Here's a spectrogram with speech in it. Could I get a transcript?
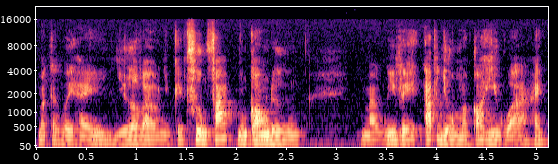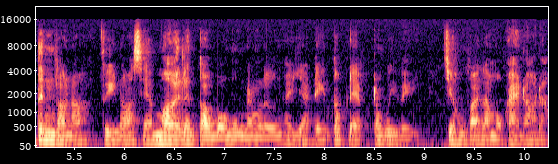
mà các vị hãy dựa vào những cái phương pháp những con đường mà quý vị áp dụng mà có hiệu quả. Hãy tin vào nó vì nó sẽ mời lên toàn bộ nguồn năng lượng hay giá trị tốt đẹp trong quý vị chứ không phải là một ai đó đâu.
